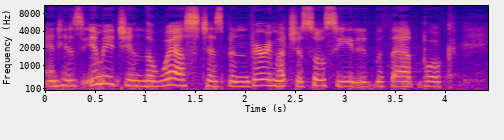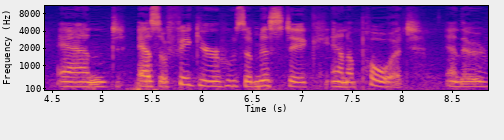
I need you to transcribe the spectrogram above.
And his image in the West has been very much associated with that book and as a figure who's a mystic and a poet. And there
